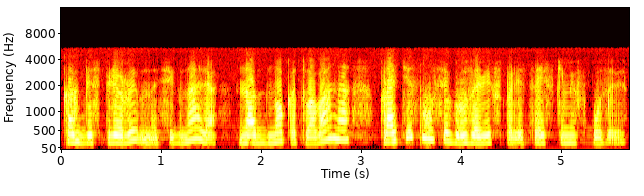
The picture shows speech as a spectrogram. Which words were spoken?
как беспрерывно сигналя на дно котлована протиснулся грузовик с полицейскими в кузове.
